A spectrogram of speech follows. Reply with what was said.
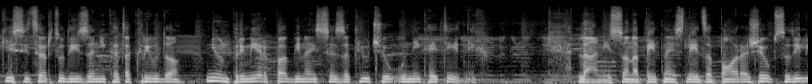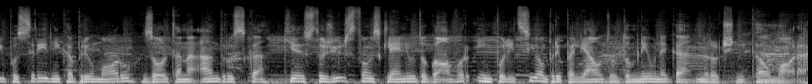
ki sicer tudi zanika ta krivdo, njun primer pa bi naj se zaključil v nekaj tednih. Lani so na 15 let zapora že obsodili posrednika pri umoru Zoltana Andruska, ki je s tožilstvom sklenil dogovor in policijo pripeljal do domnevnega naročnika umora.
